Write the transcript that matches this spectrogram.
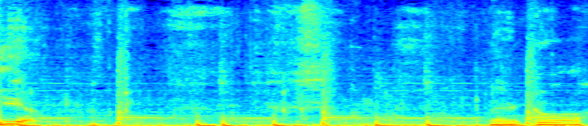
Yeah. Very cool.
